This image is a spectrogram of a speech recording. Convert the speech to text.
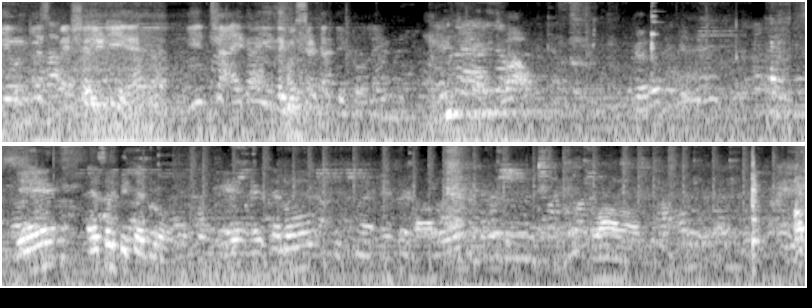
ये उनकी स्पेशलिटी है। ये चाय का ये देखो सेटअप देखो। वाओ ये ऐसे पीते लो ये ऐसे लो इसमें ऐसे डालो। वाह वाह। अब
